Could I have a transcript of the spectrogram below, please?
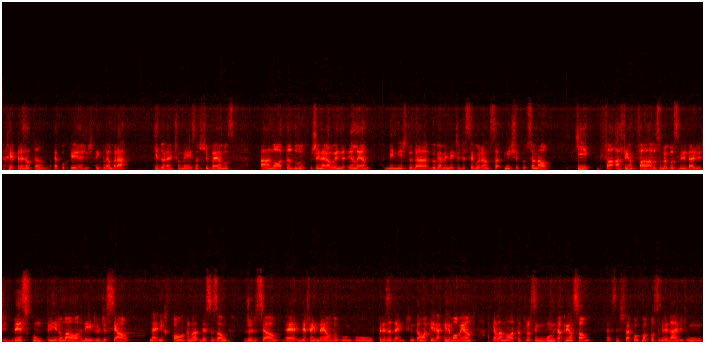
representando. Até porque a gente tem que lembrar que durante o mês nós tivemos a nota do general Heleno, ministro da, do Gabinete de Segurança Institucional, que fa afirma, falava sobre a possibilidade de descumprir uma ordem judicial, né, ir contra uma decisão judicial é, defendendo o, o, presidente. Então, aquele, aquele momento, aquela nota trouxe muita apreensão, né, se destacou como uma possibilidade de um.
